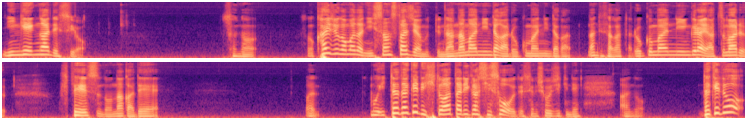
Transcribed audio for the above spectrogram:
人間がですよ、その、その会場がまだ日産スタジアムって7万人だから6万人だから、なんで下がった ?6 万人ぐらい集まるスペースの中で、ま、もう行っただけで人当たりがしそうですよ、正直ね。あの、だけど、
